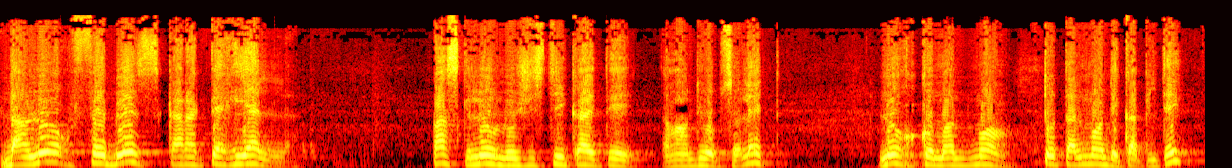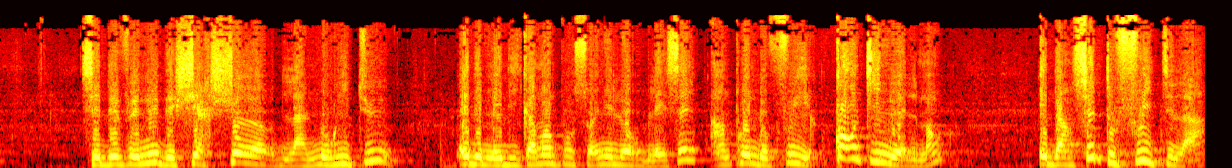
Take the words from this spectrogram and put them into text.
dans leur faiblesse caractérielle, parce que leur logistique a été rendue obsolète, leur commandement totalement décapité, c'est devenu des chercheurs de la nourriture et des médicaments pour soigner leurs blessés, en train de fuir continuellement. Et dans cette fuite-là,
